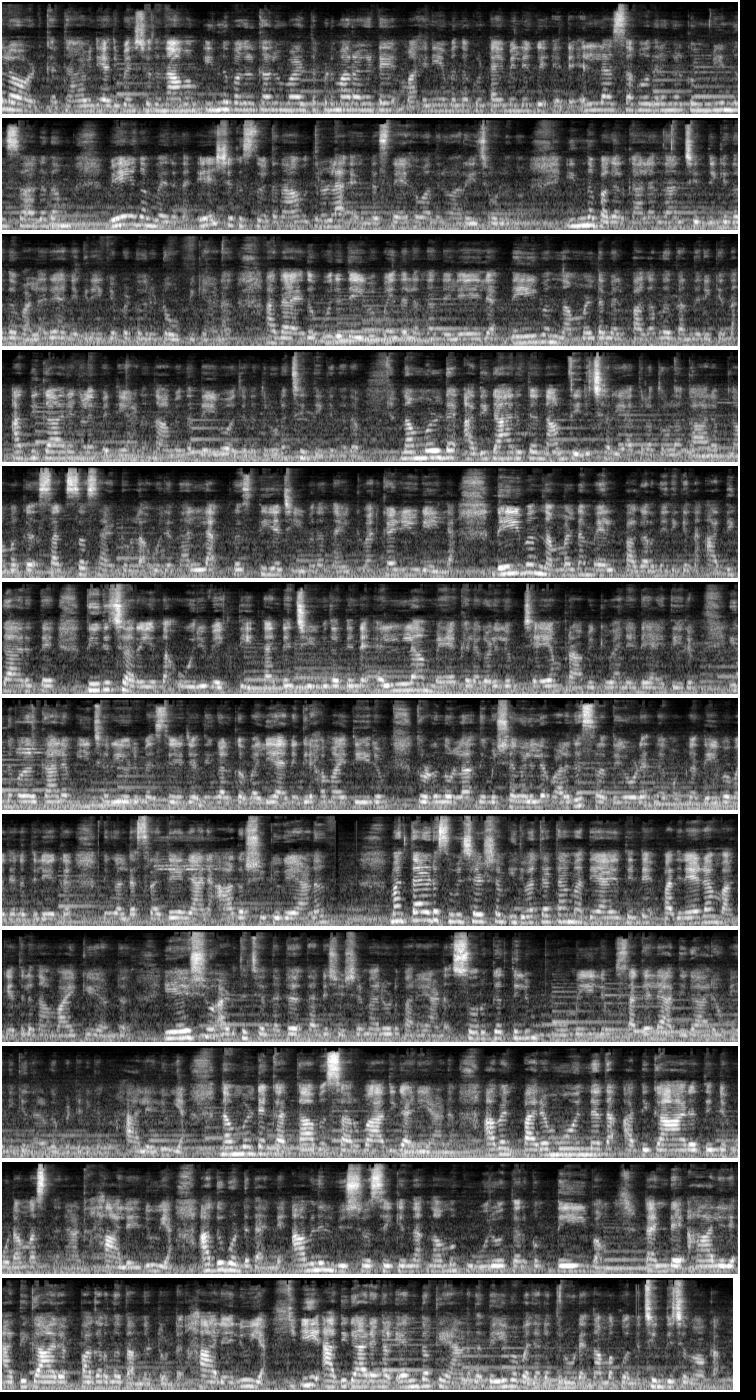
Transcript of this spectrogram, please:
Load കർത്താവിന്റെ അതിപരിശുദ്ധ നാമം ഇന്ന് പകൽക്കാലം വാഴ്ത്തപ്പെടുമാറാകട്ടെ. മഹനീയം എന്ന കൂട്ടായ്മയിലേക്ക് എന്റെ എല്ലാ സഹോദരങ്ങൾക്കും വീണ്ടും സ്വാഗതം. വേഗം വരുന്ന യേശു ക്രിസ്തുവിന്റെ നാമത്തിലുള്ള എന്റെ സ്നേഹവന്ദനം അറിയിച്ചുകൊള്ളുന്നു ഇന്ന് പകൽക്കാലം നാം ചിന്തിക്കുന്നത് വളരെ അനുഗ്രഹിക്കപ്പെട്ട ഒരു ടോപ്പിക്കാണ്. അതായത് ഒരു ദൈവ പൈതൽ എന്ന നിലയിൽ ദൈവം നമ്മളുടെ മേൽ പകർന്നു തന്നിരിക്കുന്ന അധികാരങ്ങളെ പറ്റിയാണ് നാം ഇന്ന് ദൈവവചനത്തിലൂടെ ചിന്തിക്കുന്നത്. നമ്മളുടെ അധികാരത്തെ നാം തിരിച്ചറിയാത്തിടത്തോളം കാലം നമുക്ക് സക്സസ് ആയിട്ടുള്ള ഒരു നല്ല ക്രിസ്തീയ ജീവിതം നയിക്കുവാൻ കഴിയുകയില്ല. ദൈവം നമ്മളുടെ മേൽ പകർന്നിരിക്കുന്ന അധികാരത്തെ തിരിച്ചറിയുന്ന ഒരു വ്യക്തി തന്റെ ജീവിതത്തിന്റെ എല്ലാ മേഖലകളിലും ജയം പ്രാപിക്കുവാൻ ഇടയായി തീരും. ഇന്ന് പകൽക്കാലം ഈ ചെറിയൊരു മെസ്സേജ് നിങ്ങൾക്ക് വലിയ അനുഗ്രഹമായി തീരും. തുടർന്നുള്ള നിമിഷങ്ങളിൽ വളരെ ശ്രദ്ധയോടെ നമുക്ക് ദൈവവചനത്തിലേക്ക് നിങ്ങളുടെ ശ്രദ്ധയെ ഞാൻ ആകർഷിക്കുകയാണ്. മത്തായുടെ സുവിശേഷം ഇരുപത്തെട്ടാം അധ്യായത്തിന്റെ പതിനേഴാം വാക്യത്തിൽ നാം വായിക്കുകയുണ്ട്. യേശു അടുത്ത് ചെന്നിട്ട് തന്റെ ശിഷ്യന്മാരോട് പറയാണ് സ്വർഗത്തിലും ഭൂമിയിലും സകല അധികാരവും എനിക്ക് നൽകപ്പെട്ടിരിക്കുന്നു. ഹാലലൂയ നമ്മളുടെ കർത്താവ് സർവാധികാരിയാണ്. അവൻ പരമോന്നത അധികാരത്തിന്റെ ഉടമസ്ഥനാണ്. ഹാലലൂയ അതുകൊണ്ട് തന്നെ അവനിൽ വിശ്വസിക്കുന്ന നമുക്ക് ഓരോരുത്തർക്കും ദൈവം തന്റെ ഹാലിൽ അധികാരം പകർന്നു തന്നിട്ടുണ്ട്. ഹാലലൂയ ഈ അധികാരങ്ങൾ എന്തൊക്കെയാണെന്ന് ദൈവവചനത്തിലൂടെ നമുക്കൊന്ന് ചിന്തിച്ചു നോക്കാം.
